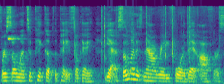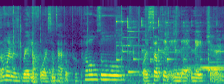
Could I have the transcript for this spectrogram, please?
for someone to pick up the pace, okay? Yeah, someone is now ready for that offer. Someone is ready for some type of proposal or something in that nature.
